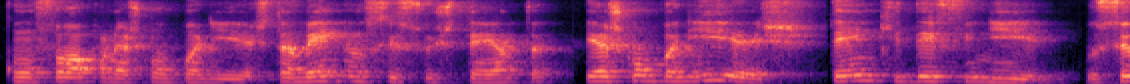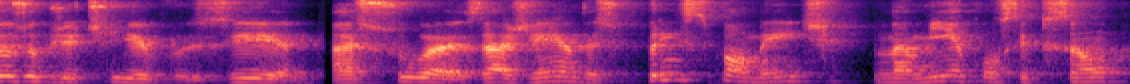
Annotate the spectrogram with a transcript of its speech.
com foco nas companhias também não se sustenta e as companhias têm que definir os seus objetivos e as suas agendas, principalmente, na minha concepção,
